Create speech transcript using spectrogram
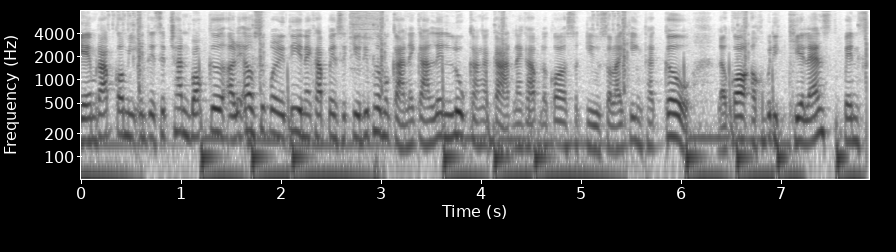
เกมรับก็มี interception blocker aerial superiority นะครับ เป็นสกิลที่เพิ่มโอกาสในการเล่นลูกกลางอากาศนะครับ แล้วก็สกิล sliding tackle แล้วก็ acrobatic clearance เป็นส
